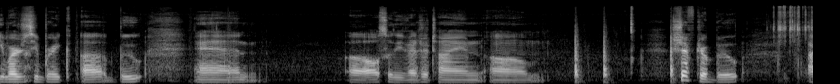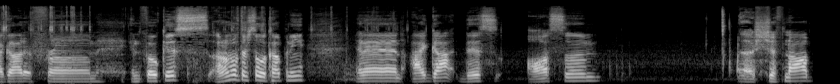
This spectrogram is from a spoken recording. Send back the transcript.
emergency brake uh, boot, and uh, also the Adventure Time um, shifter boot. I got it from InFocus. I don't know if they're still a company. And then I got this awesome uh, shift knob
